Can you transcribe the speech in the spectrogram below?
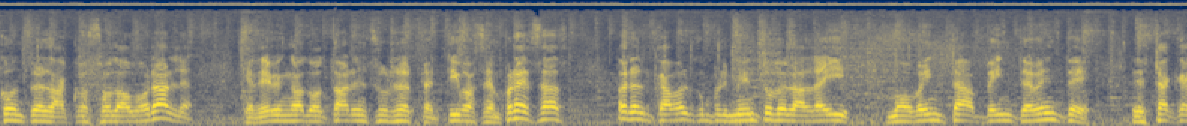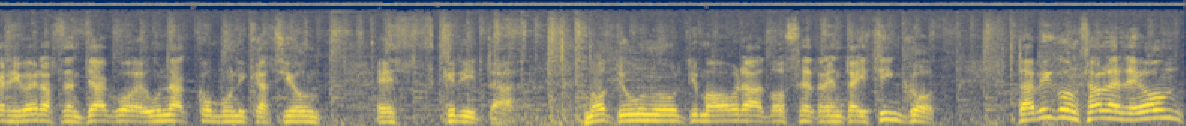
contra el acoso laboral que deben adoptar en sus respectivas empresas para el cabal cumplimiento de la ley 90-2020, destaca Rivera Santiago en una comunicación escrita. Noti 1, última hora, 12.35. David González León,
